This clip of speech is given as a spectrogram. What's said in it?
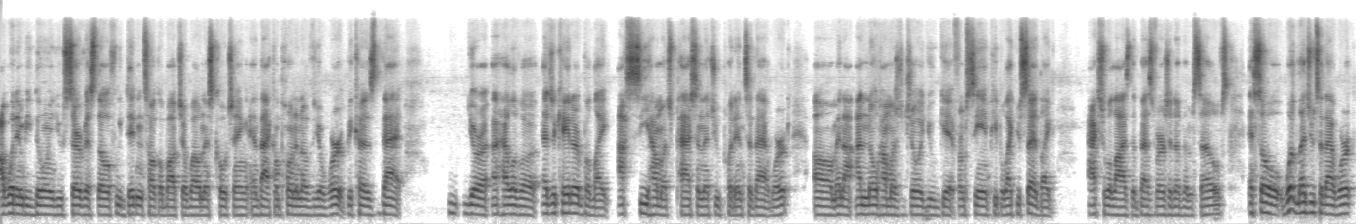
I wouldn't be doing you service though if we didn't talk about your wellness coaching and that component of your work because that you're a hell of a educator, but like I see how much passion that you put into that work. Um, and I, I know how much joy you get from seeing people, like you said, like actualize the best version of themselves. And so, what led you to that work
